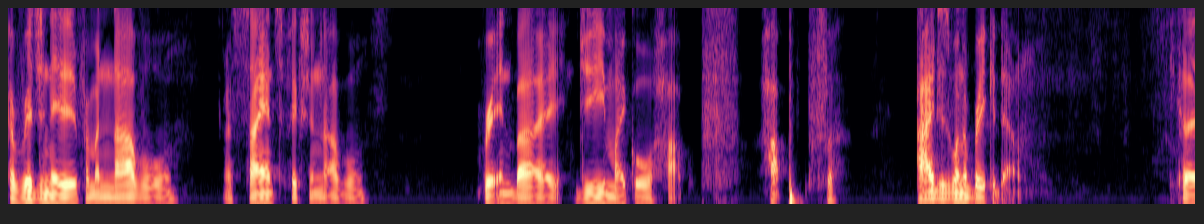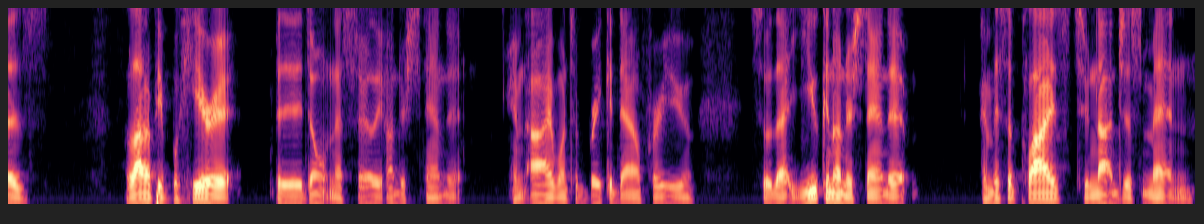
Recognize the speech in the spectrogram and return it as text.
originated from a novel, a science fiction novel written by G. Michael Hopf. Hopf. I just want to break it down because a lot of people hear it, but they don't necessarily understand it. And I want to break it down for you so that you can understand it. And this applies to not just men.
